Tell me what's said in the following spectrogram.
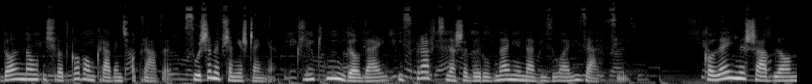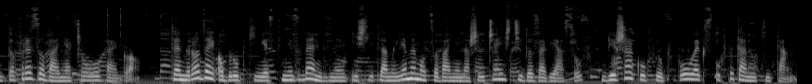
dolną i środkową krawędź oprawy. Słyszymy przemieszczenie. Kliknij dodaj i sprawdź nasze wyrównanie na wizualizacji. Kolejny szablon do frezowania czołowego. Ten rodzaj obróbki jest niezbędny, jeśli planujemy mocowanie naszej części do zawiasów, wieszaków lub półek z uchwytami kitan.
